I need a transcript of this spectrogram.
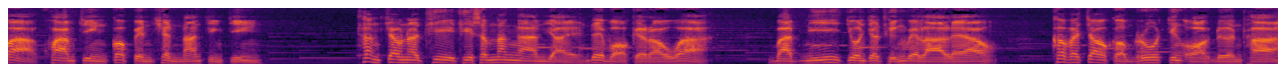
ว่าความจริงก็เป็นเช่นนั้นจริง ๆ ท่านเจ้าหน้าที่ที่สำนักงงานใหญ่ได้บอกแกเราว่า บัดนี้จวนจะถึงเวลาแล้ว ข้าพเจ้ากับรูทจึงออกเดินทาง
